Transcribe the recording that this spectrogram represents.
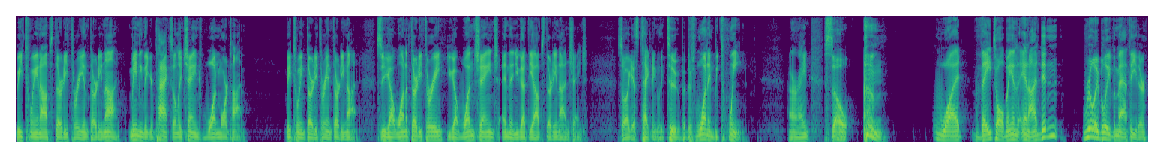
between Ops 33 and 39, meaning that your packs only change one more time between 33 and 39. So you got one at 33, you got one change, and then you got the Ops 39 change. So I guess technically two, but there's one in between. All right. So what they told me, and, and I didn't really believe the math either.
